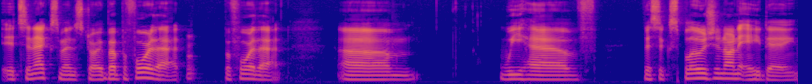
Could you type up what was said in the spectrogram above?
it's an X-Men story, but before that, before that, um we have this explosion on A-Day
